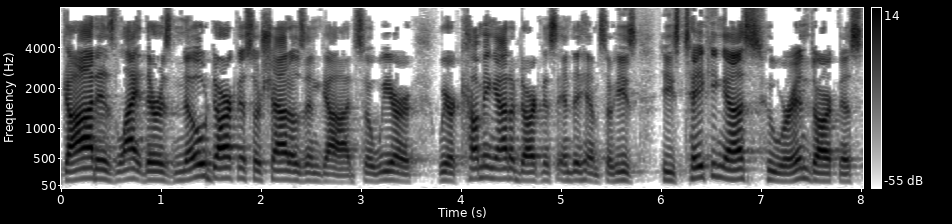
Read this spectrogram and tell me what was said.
God is light. There is no darkness or shadows in God. So we are, we are coming out of darkness into Him. So He's, he's taking us who were in darkness,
